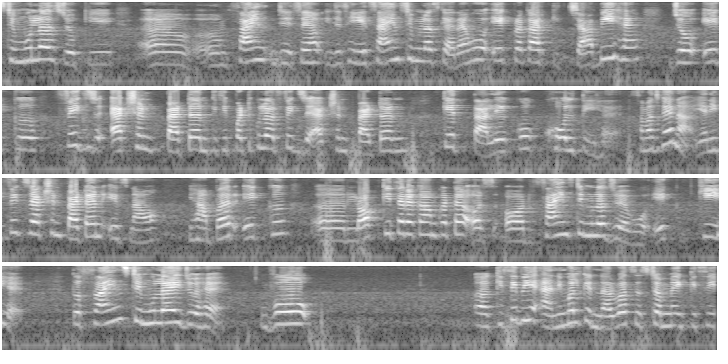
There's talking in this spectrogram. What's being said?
स्टिमुलस जो कि साइन जैसे जैसे ये साइंस स्टिमुलस कह रहे हैं, वो एक प्रकार की चाबी है, जो एक फिक्स्ड एक्शन पैटर्न किसी पर्टिकुलर फिक्स्ड एक्शन पैटर्न के ताले को खोलती है। समझ गए ना? यानी fixed action pattern is now यहाँ पर एक लॉक की तरह काम करता है और और साइंस स्टिमुलस जो है वो एक की है। तो साइंस स्टिमुलाई जो है, वो किसी भी एनिमल के नर्वस सिस्टम में किसी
